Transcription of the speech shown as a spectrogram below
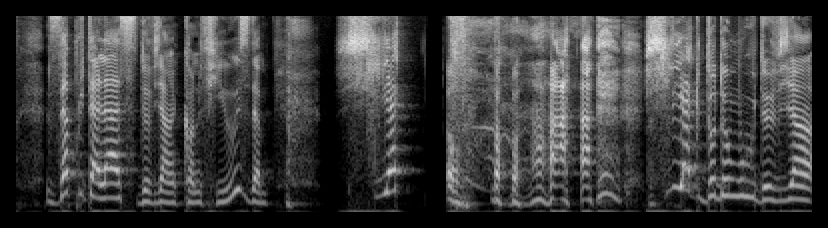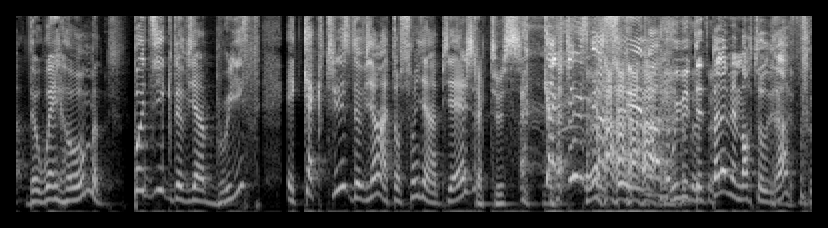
Zaplutalas devient Confused, Shliak... Shliak Dodomou devient The Way Home, Podik devient Breathe, et Cactus devient, attention il y a un piège, Cactus. Cactus bien sûr Oui, mais peut-être pas la même orthographe.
